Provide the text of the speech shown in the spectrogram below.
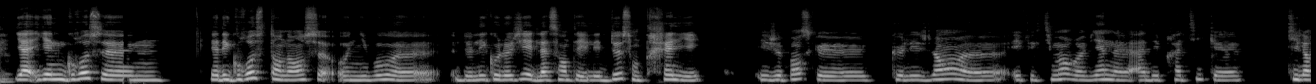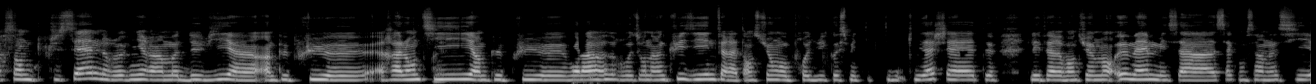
il y, a, y a, une grosse il y a des grosses tendances au niveau de l'écologie et de la santé les deux sont très liés et je pense que, que les gens, euh, effectivement, reviennent à des pratiques euh, qui leur semblent plus saines, revenir à un mode de vie euh, un, peu plus ralenti, un peu plus, voilà, retourner en cuisine, faire attention aux produits cosmétiques qu'ils achètent, les faire éventuellement eux-mêmes, mais ça, ça concerne aussi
